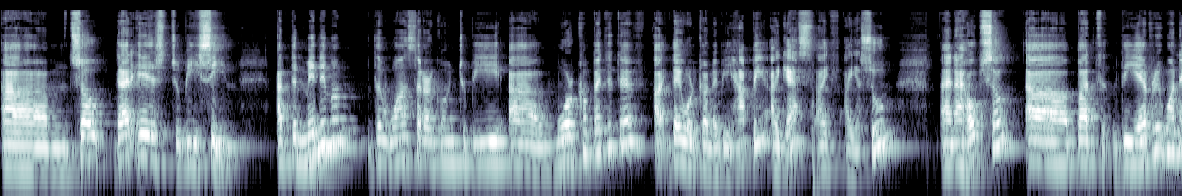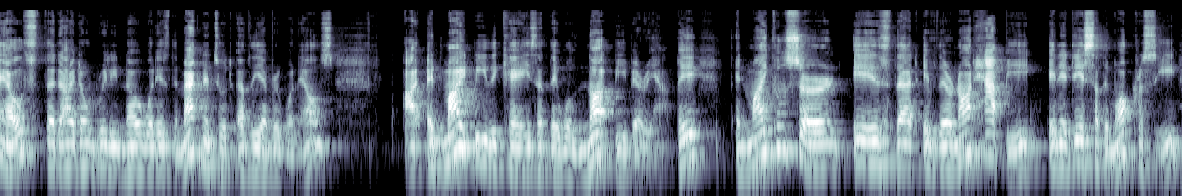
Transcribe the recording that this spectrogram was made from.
Um, so that is to be seen. At the minimum, the ones that are going to be uh, more competitive, uh, they were going to be happy, I guess, I, I assume, and I hope so. Uh, but the everyone else, that I don't really know what is the magnitude of the everyone else, I, it might be the case that they will not be very happy. And my concern is that if they're not happy, and it is a democracy,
